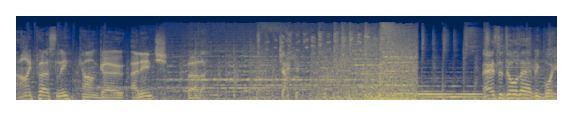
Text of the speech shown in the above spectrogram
And I personally can't go an inch further. Jacket. There's the door there, big boy.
